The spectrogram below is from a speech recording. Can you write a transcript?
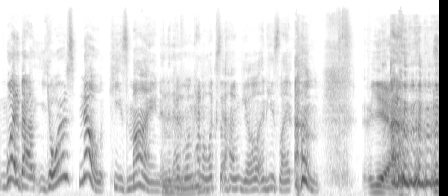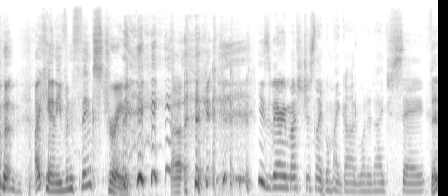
What about yours? No, he's mine. And then everyone Mhm. kind of looks at Hangil, and he's like, um, yeah. I can't even think straight. Uh, he's very much just like, "Oh my god, what did I just say?" then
